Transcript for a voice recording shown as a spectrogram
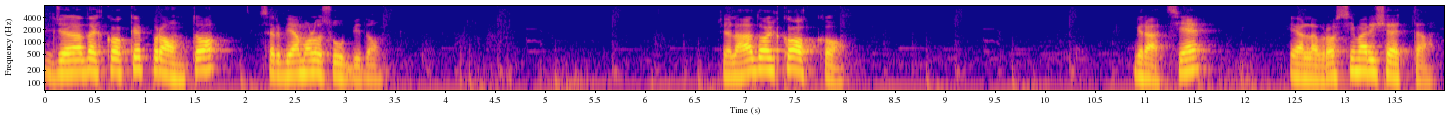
il gelato al cocco è pronto serviamolo subito Gelato al cocco. Grazie e alla prossima ricetta.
